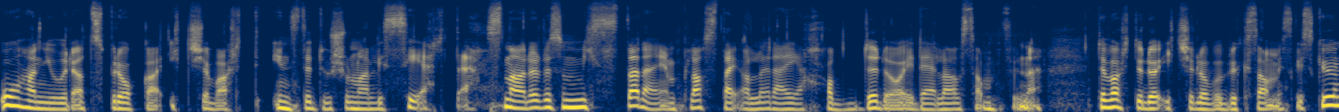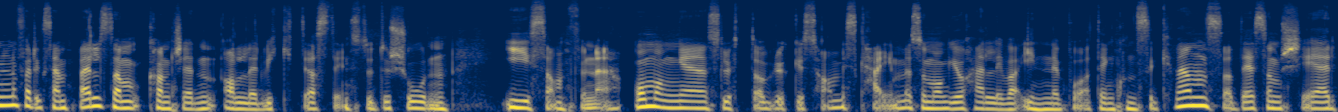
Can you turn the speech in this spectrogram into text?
Og han gjorde at språka ikke ble institusjonaliserte. Snarere så mista de en plass de allerede hadde da i deler av samfunnet. Det ble jo da ikke lov å bruke samisk i skolen, f.eks., som kanskje er den aller viktigste institusjonen i samfunnet. Og mange slutta å bruke samisk hjemme, som også jo Helly var inne på, at det er en konsekvens at det som skjer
